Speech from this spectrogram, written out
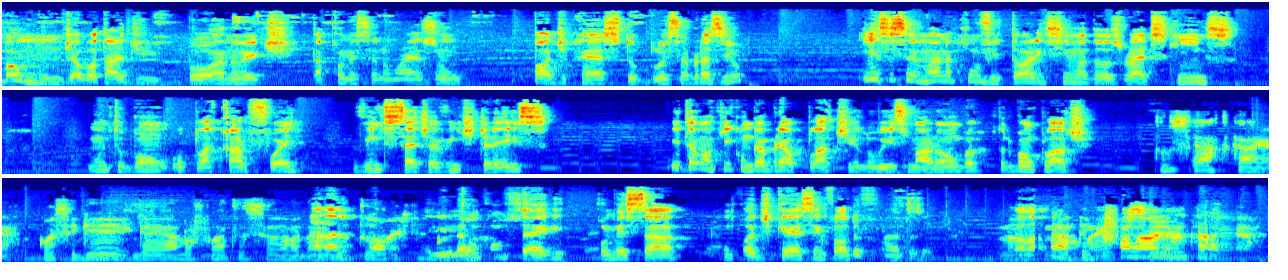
Bom dia, boa tarde, boa noite. Tá começando mais um podcast do Blue Star Brasil. E essa semana com vitória em cima dos Redskins. Muito bom, o placar foi 27 a 23. E estamos aqui com Gabriel Plat e Luiz Maromba. Tudo bom, Plat? Tudo certo, cara. Consegui ganhar no Fantasy essa rodada. Caralho, tô não, ele não consegue começar um podcast sem falar do Fantasy. Não, Fala. ah, tem que é falar, impossível. né, cara?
